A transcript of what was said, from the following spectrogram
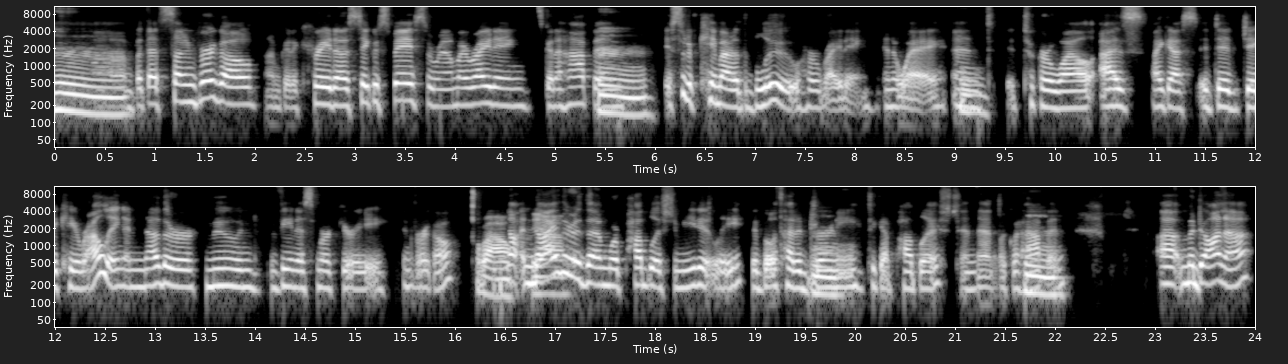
Mm, Um, but that's Sun in Virgo. I'm going to create a sacred space around my writing. It's going to happen. mm, It sort of came out of the blue, her writing in a way. And it took her a while, as I guess it did J.K. Rowling, another moon, Venus, Mercury in Virgo. wow. Not, yeah. Neither of them were published immediately. They both had a Mm. journey to get published, and then look what Mm. happened. Uh, Madonna,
